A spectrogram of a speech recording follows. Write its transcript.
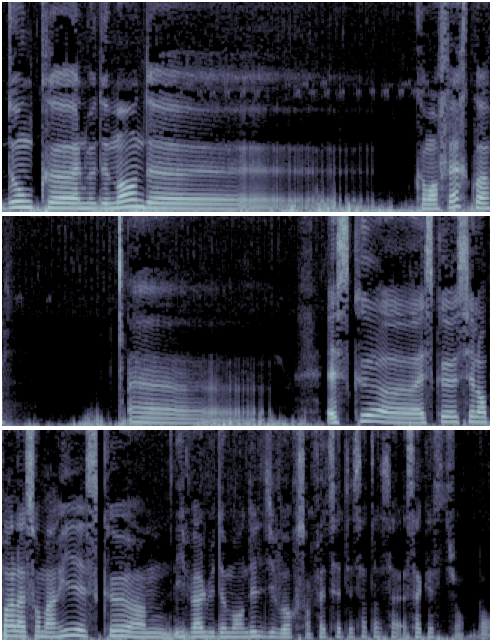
Donc euh, elle me demande euh, comment faire quoi. Euh, est-ce que, euh, est-ce que si elle en parle à son mari, est-ce que euh, va lui demander le divorce En fait, c'était ça sa, question. Bon.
